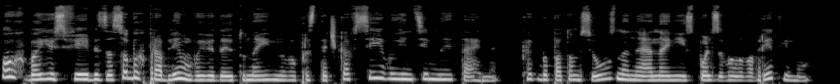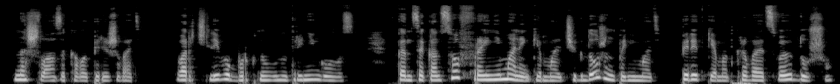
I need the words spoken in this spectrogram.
Ох, боюсь, фея без особых проблем выведает у наивного простачка все его интимные тайны. Как бы потом все узнанное она не использовала во вред ему, нашла за кого переживать. Ворчливо буркнул внутренний голос. В конце концов, Фрей не маленький мальчик, должен понимать, перед кем открывает свою душу.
